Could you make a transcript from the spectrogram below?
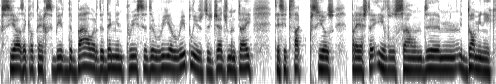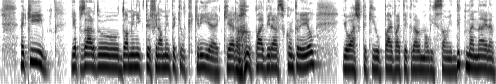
preciosa que ele tem recebido de Balor, de Damian Priest, de Rhea Ripley, os de Judgment Day, tem sido de facto precioso para esta evolução de hum, Dominic. Aqui, e apesar do Dominic ter finalmente aquilo que queria, que era o pai virar-se contra ele, eu acho que aqui o pai vai ter que dar uma lição e de que maneira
